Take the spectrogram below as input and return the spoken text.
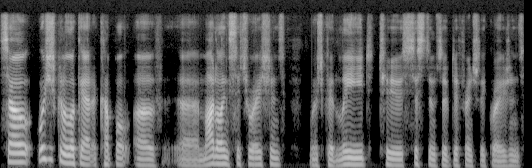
So we're just going to look at a couple of uh, modeling situations which could lead to systems of differential equations.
